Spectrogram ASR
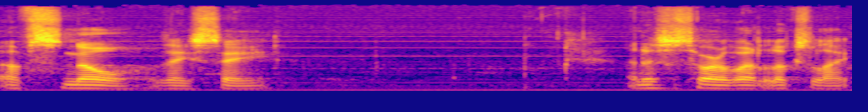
of snow, they say. And this is sort of what it looks like.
